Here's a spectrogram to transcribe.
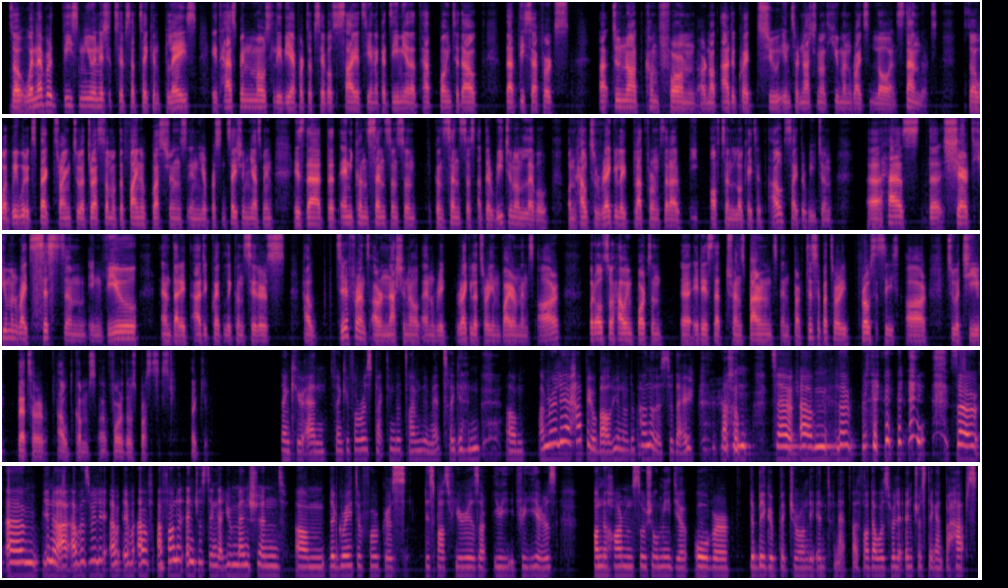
So whenever these new initiatives have taken place, it has been mostly the efforts of civil society and academia that have pointed out that these efforts uh, do not conform or not adequate to international human rights law and standards. So what we would expect, trying to address some of the final questions in your presentation, Yasmin, is that that any consensus on consensus at the regional level on how to regulate platforms that are often located outside the region uh, has the shared human rights system in view and that it adequately considers how different our national and re regulatory environments are but also how important uh, it is that transparent and participatory processes are to achieve better outcomes uh, for those processes. Thank you. Thank you, and thank you for respecting the time limit again. Um, I'm really happy about you know the panelists today. Um, so um, no, so um, you know I, I was really I, I, found it interesting that you mentioned um, the greater focus this past few years uh, few years on the harm on social media over the bigger picture on the internet. I thought that was really interesting and perhaps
